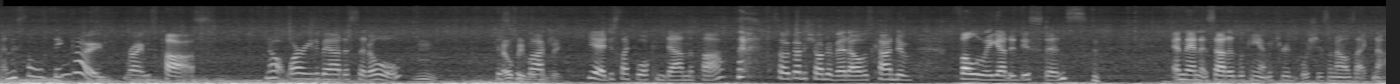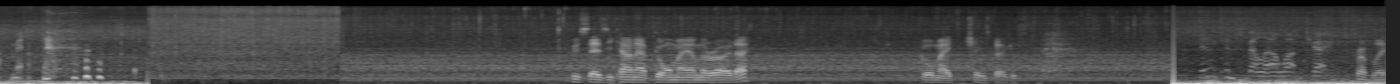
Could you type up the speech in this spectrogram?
and this little dingo roams past. Not worried about us at all. Mm. Just Healthy like, thing. Yeah, just like walking down the path. so I got a shot of it. I was kind of following at a distance. and then it started looking at me through the bushes and I was like, nah, I'm out. Who says you can't have gourmet on the road, eh? Gourmet cheeseburgers. Probably.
